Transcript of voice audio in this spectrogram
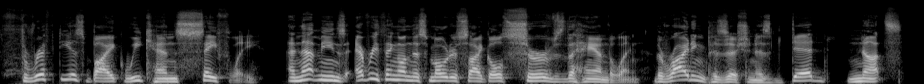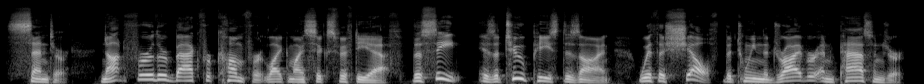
thriftiest bike we can safely. And that means everything on this motorcycle serves the handling. The riding position is dead nuts center, not further back for comfort like my 650F. The seat is a two-piece design with a shelf between the driver and passenger.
